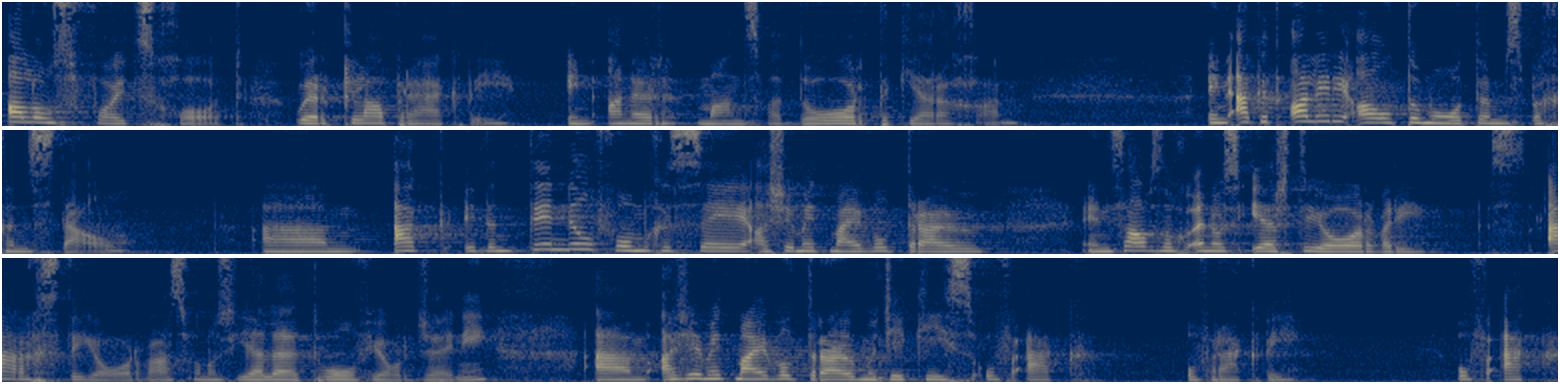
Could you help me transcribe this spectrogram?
al ons fights gehad oor klub rugby en ander mans wat daar te kere gaan. En ek het al hierdie ultimatums begin stel. Um ek het intendeel vir hom gesê as jy met my wil trou en selfs nog in ons eerste jaar wat die ergste jaar was van ons hele 12 jaar journey. Um as jy met my wil trou, moet jy kies of ek of rugby. Of ek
